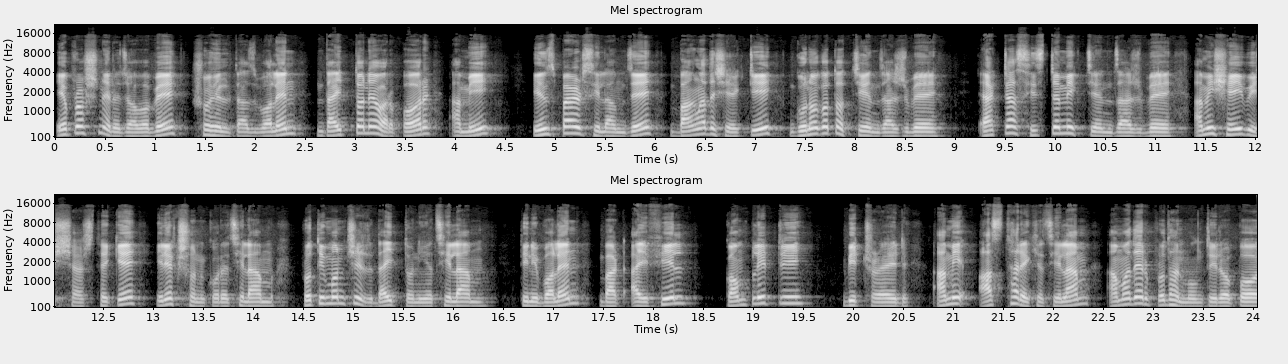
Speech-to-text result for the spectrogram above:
এ প্রশ্নের জবাবে সোহেল তাজ বলেন, দায়িত্ব নেওয়ার পর আমি ইন্সপায়ার্ড ছিলাম যে বাংলাদেশে একটি গুণগত চেঞ্জ আসবে। একটা সিস্টেমিক চেঞ্জ আসবে। আমি সেই বিশ্বাস থেকে ইলেকশন করেছিলাম, প্রতিমন্ত্রীর দায়িত্ব নিয়েছিলাম। তিনি বলেন but I feel completely betrayed আমি আস্থা রেখেছিলাম আমাদের প্রধানমন্ত্রীর ওপর।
